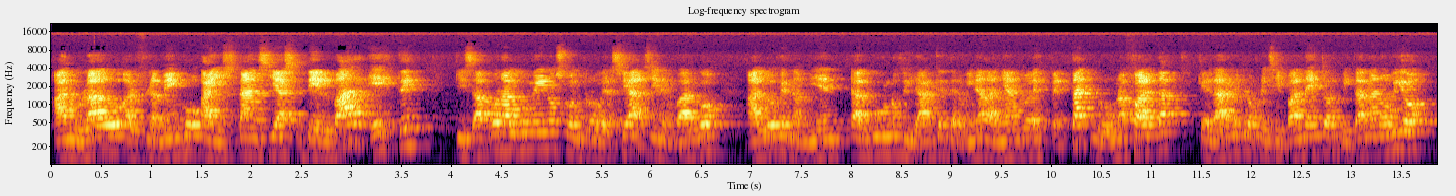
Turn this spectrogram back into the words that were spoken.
anulado al Flamengo a instancias del VAR, este quizá por algo menos controversial, sin embargo algo que también algunos dirán que termina dañando el espectáculo, una falta que el árbitro principal Néstor Pitana no vio,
